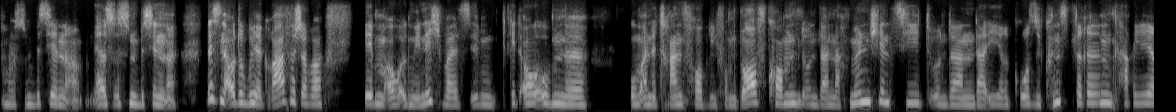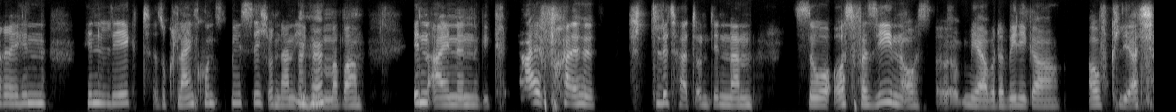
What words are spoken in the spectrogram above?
was ein bisschen, ja, es ist ein bisschen, ein bisschen autobiografisch, aber eben auch irgendwie nicht, weil es eben geht auch um eine, um eine Transfrau, die vom Dorf kommt und dann nach München zieht und dann da ihre große Künstlerinnenkarriere hin, hinlegt, also kleinkunstmäßig und dann mhm. eben aber in einen Kriminalfall schlittert und den dann so aus Versehen aus äh, mehr oder weniger aufklärt.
